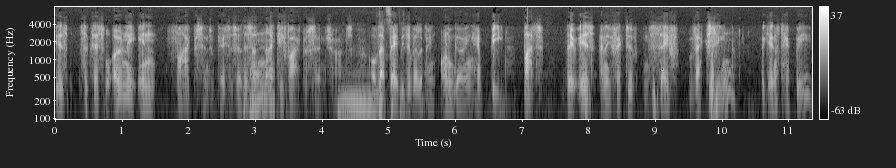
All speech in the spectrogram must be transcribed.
is successful only in 5% of cases. So there's a 95% chance Mm, of that baby developing ongoing Hep B. But there is an effective and safe vaccine against Hep B.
